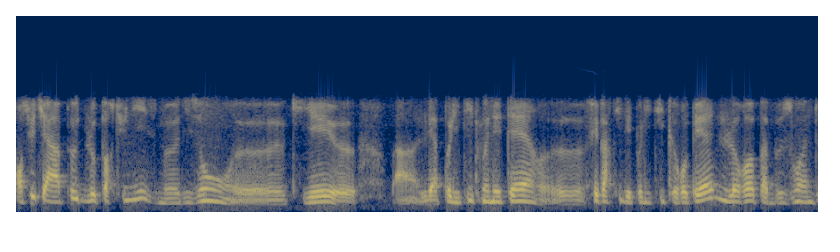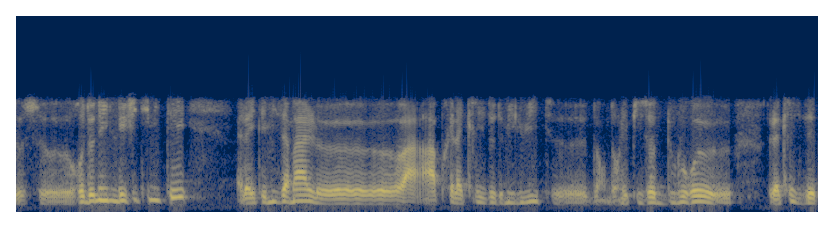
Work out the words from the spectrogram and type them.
Ensuite, il y a un peu de l'opportunisme, disons, qui est ben, la politique monétaire fait partie des politiques européennes. L'Europe a besoin de se redonner une légitimité elle a été mise à mal euh, après la crise de 2008, euh, dans, dans l'épisode douloureux de la crise des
